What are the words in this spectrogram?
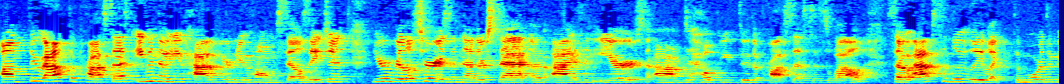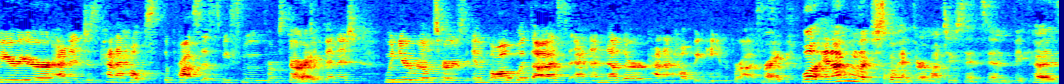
um, throughout the process. Even though you have your new home sales agent, your realtor is another set of eyes and ears um, to help you through the process as well. So absolutely, like the more the merrier, and it just kind of helps the process be smooth from start right. to finish when your realtor's involved with us and another kind of helping hand for us. Right. Well, and I'm going to just go ahead and throw my two cents in because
